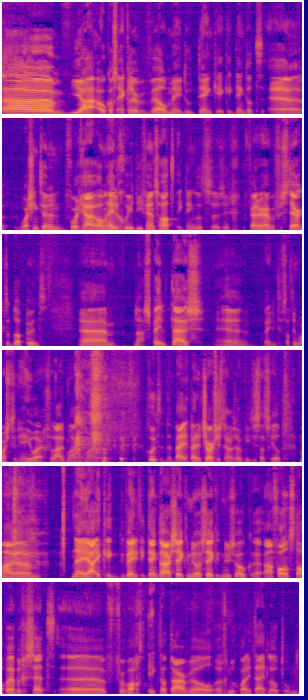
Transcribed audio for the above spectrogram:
Um, ja, ook als Eckler wel meedoet, denk ik. Ik denk dat uh, Washington vorig jaar al een hele goede defense had. Ik denk dat ze zich verder hebben versterkt op dat punt. Um, nou, spelen thuis. Uh, ik weet niet of dat in Washington heel erg veel uitmaakt, maar... Goed, bij, bij de Chargers trouwens ook niet, dus dat scheelt. Maar um, nee, ja, ik, ik, ik, weet niet. Ik denk daar zeker nu, zeker nu ze ook uh, aanvallend stappen hebben gezet, uh, verwacht ik dat daar wel uh, genoeg kwaliteit loopt om de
